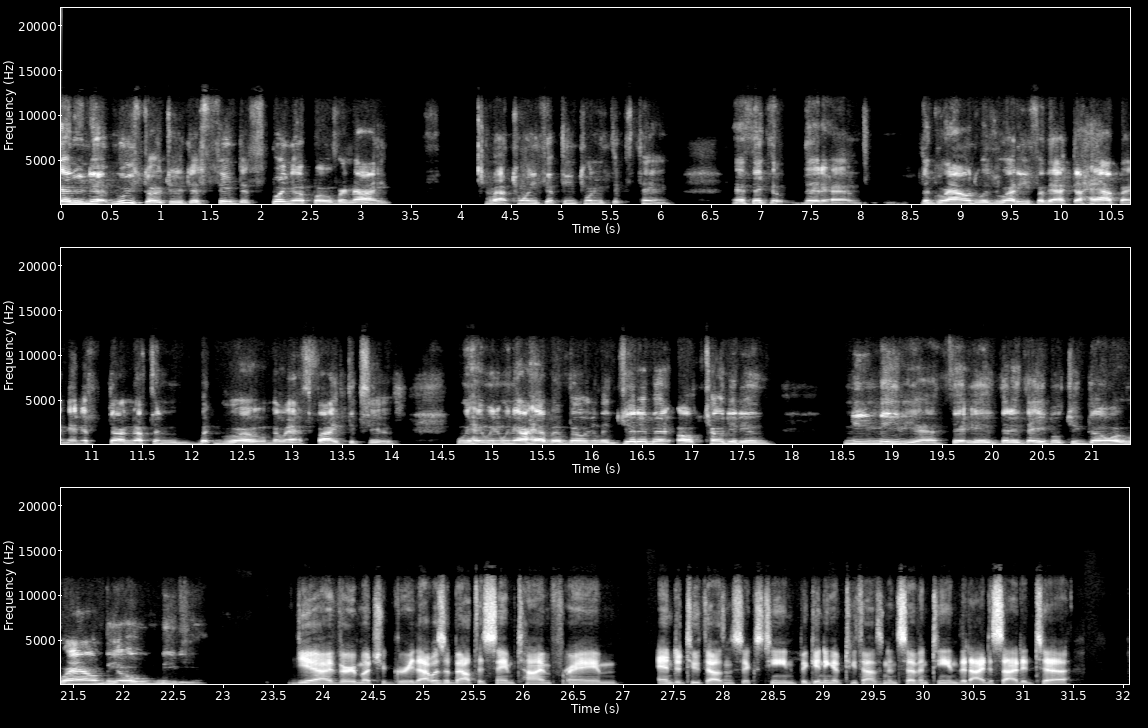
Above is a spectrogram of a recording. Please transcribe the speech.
internet researchers just seemed to spring up overnight about 2015, 2016. And I think that, that uh, the ground was ready for that to happen. And it's done nothing but grow in the last five, six years. We, have, we now have a very legitimate alternative new media that is that is able to go around the old media yeah, I very much agree. That was about the same time frame, end of 2016, beginning of 2017, that I decided to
